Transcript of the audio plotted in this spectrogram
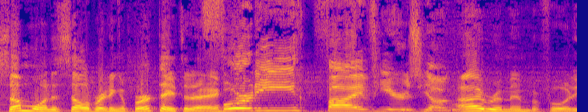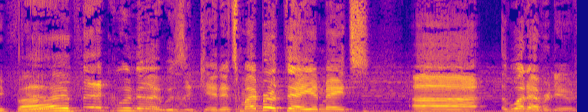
Someone is celebrating a birthday today. Forty-five years young. I remember forty-five. Back when I was a kid, it's my birthday, inmates. Uh, whatever, dude.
